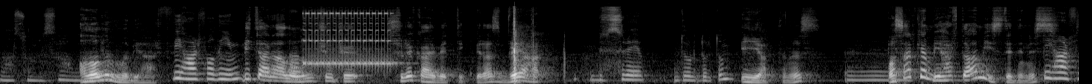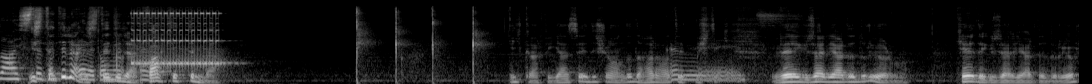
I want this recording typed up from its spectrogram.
Daha sonrasını Allah. Alalım mı bir harf? Bir harf alayım. Bir tane alalım çünkü süre kaybettik biraz. V har- Bir süre durdurdum. iyi yaptınız. Basarken bir harf daha mı istediniz? Bir harf daha istedim. İstediler, Evet, onu- istediler. evet. Fark ettim ben. İlk harfi gelseydi şu anda daha rahat etmiştik. V güzel yerde duruyor mu? K de güzel yerde duruyor.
